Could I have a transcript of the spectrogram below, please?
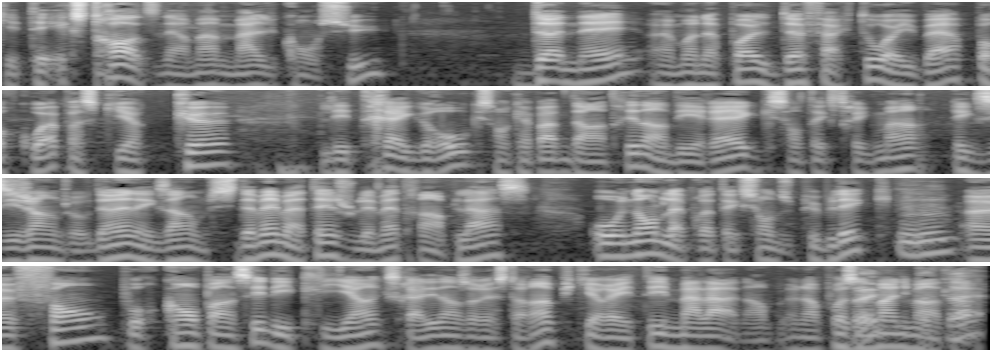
qui était extraordinairement mal conçu, donnait un monopole de facto à Uber. Pourquoi? Parce qu'il n'y a que les très gros qui sont capables d'entrer dans des règles qui sont extrêmement exigeantes. Je vais vous donner un exemple. Si demain matin, je voulais mettre en place, au nom de la protection du public, mm-hmm. un fonds pour compenser les clients qui seraient allés dans un restaurant puis qui auraient été malades, un empoisonnement alimentaire.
